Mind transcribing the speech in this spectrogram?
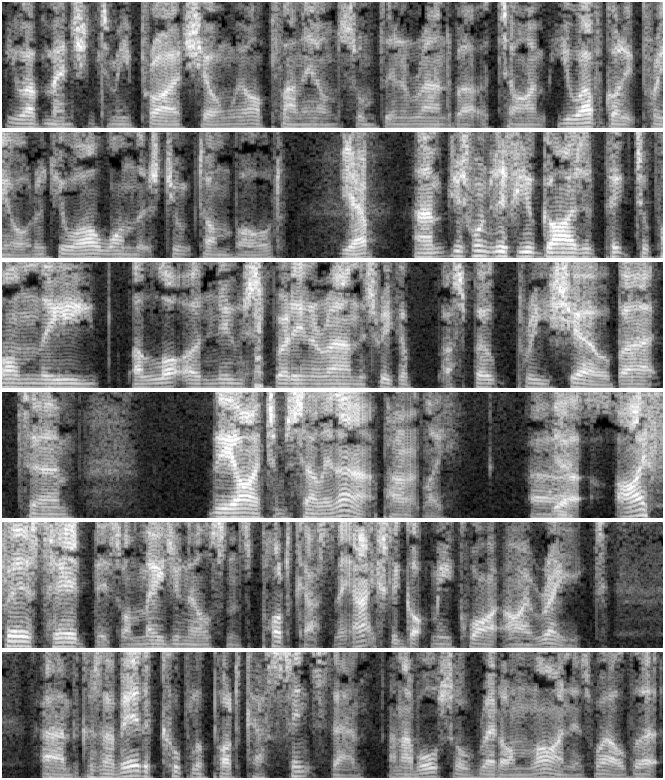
you have mentioned to me prior to show, and we are planning on something around about the time. You have got it pre-ordered. You are one that's jumped on board. Yep. Um, just wondered if you guys had picked up on the a lot of news spreading around this week. I, I spoke pre-show about um, the item selling out. Apparently, uh, Yes. I first heard this on Major Nelson's podcast, and it actually got me quite irate um, because I've heard a couple of podcasts since then, and I've also read online as well that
